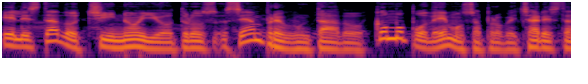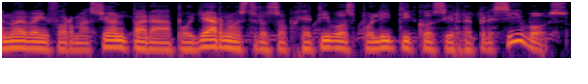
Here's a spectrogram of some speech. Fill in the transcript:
El Estado chino y otros se han preguntado cómo podemos aprovechar esta nueva información para apoyar nuestros objetivos políticos y represivos.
